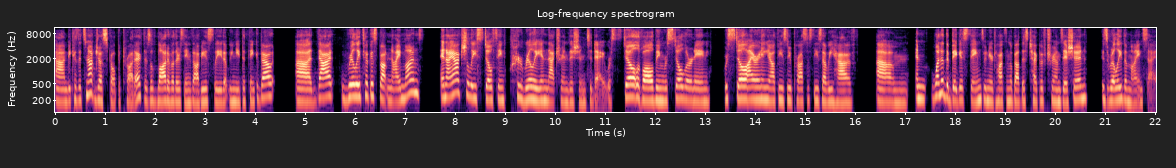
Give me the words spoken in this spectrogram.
um, because it's not just about the product, there's a lot of other things obviously that we need to think about. Uh, that really took us about nine months. And I actually still think we're really in that transition today. We're still evolving, we're still learning, we're still ironing out these new processes that we have. Um, and one of the biggest things when you're talking about this type of transition is really the mindset.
